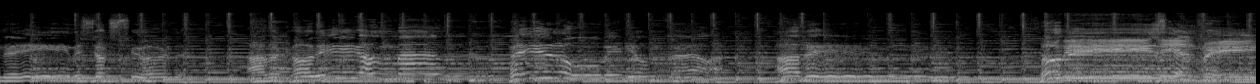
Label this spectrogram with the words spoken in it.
my name is Judge Stewart. I'm a cunning young man, a roving young fella. I've been so easy and free.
